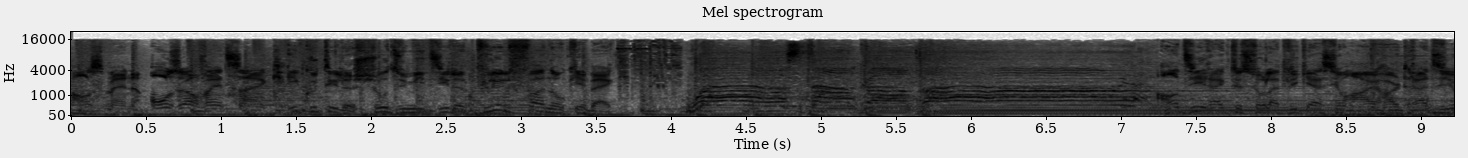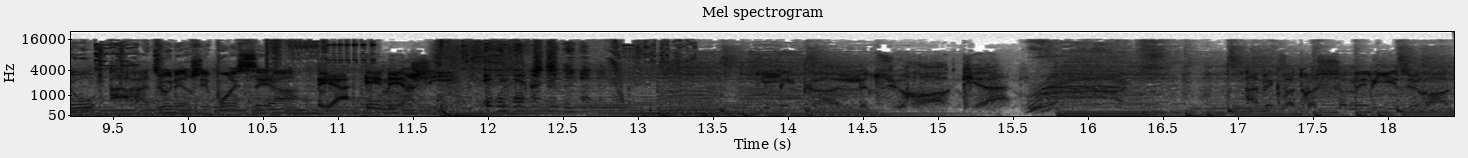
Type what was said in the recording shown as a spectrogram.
En semaine 11h25, écoutez le show du midi le plus le fun au Québec. En direct sur l'application iHeartRadio, à radioénergie.ca et à Énergie. Énergie. L'école du rock. Avec votre sommelier du rock,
